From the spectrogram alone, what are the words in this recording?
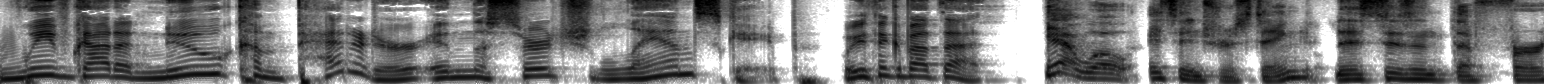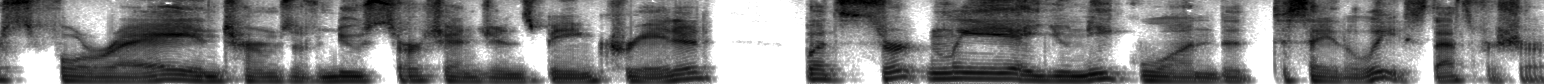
We've got a new competitor in the search landscape. What do you think about that? Yeah, well, it's interesting. This isn't the first foray in terms of new search engines being created, but certainly a unique one to, to say the least. That's for sure.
